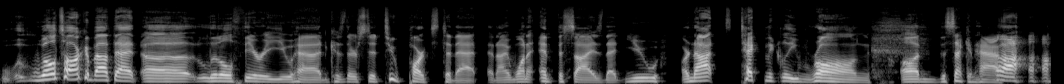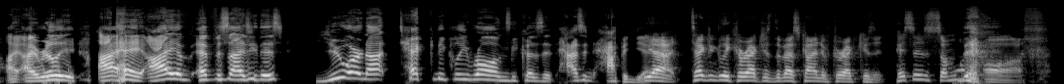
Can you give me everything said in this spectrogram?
we'll talk about that uh, little theory you had because there's the two parts to that, and I want to emphasize that you are not technically wrong on the second half. I, I really, I hey, I am emphasizing this. You are not technically wrong because it hasn't happened yet. yeah, technically correct is the best kind of correct because it pisses someone off.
